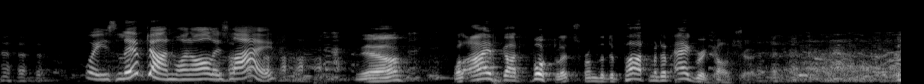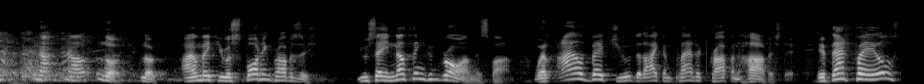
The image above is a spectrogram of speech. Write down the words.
Well, he's lived on one all his life. Yeah? Well, I've got booklets from the Department of Agriculture. now, now, look, look. I'll make you a sporting proposition. You say nothing can grow on this farm. Well, I'll bet you that I can plant a crop and harvest it. If that fails,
